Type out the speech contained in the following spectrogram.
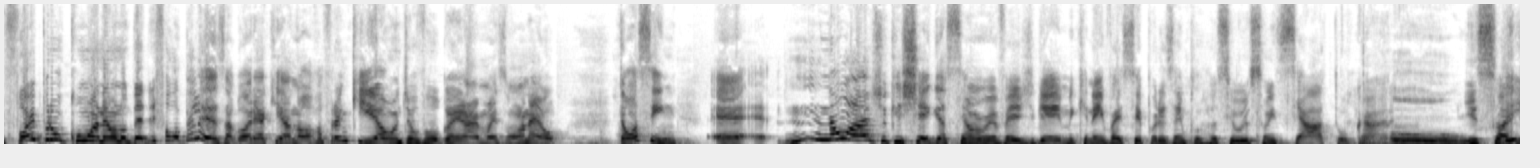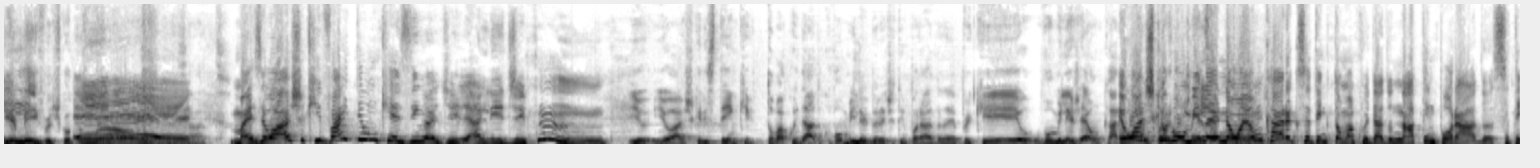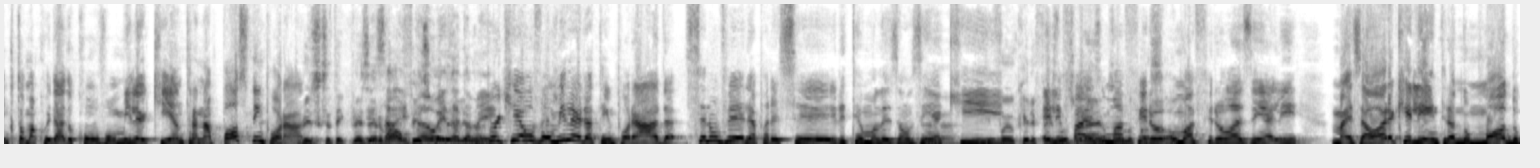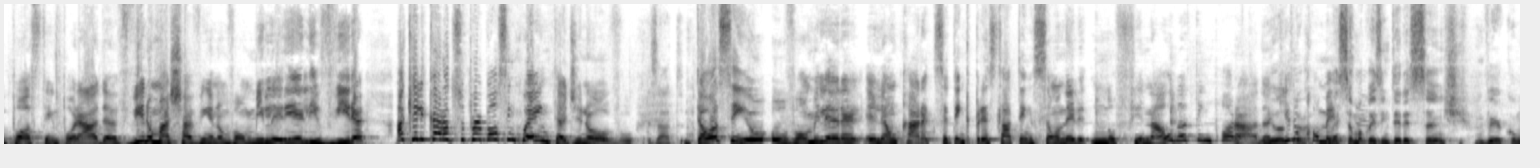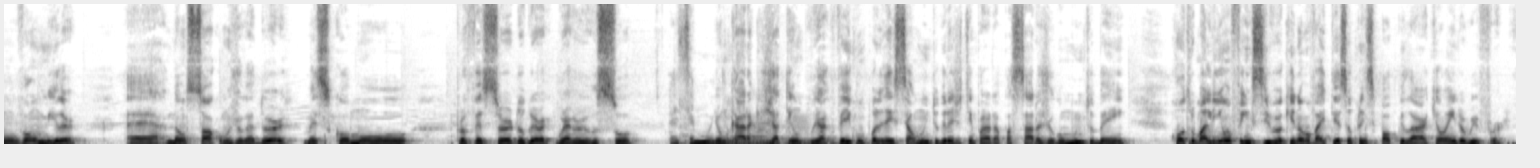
foi pro, com um anel no dedo e falou: beleza, agora é aqui a nova franquia onde eu vou ganhar mais um anel. Então, assim, é, é, não acho que chegue a ser um revenge game que nem vai ser, por exemplo, Russell Wilson em Seattle, cara. Ou Isso Baker aí. Mayfield contra os Browns. é, Exato. Mas eu acho que vai ter um quesinho ali, ali de. Hum. E eu, eu acho que eles têm que tomar cuidado com o Von Miller durante a temporada, né? Porque o Von Miller já é um cara Eu tem um acho que o Von Miller não é um grande, cara né? que você tem que tomar cuidado na temporada. Você tem que tomar cuidado com o Von Miller que entra na pós-temporada. Por isso que você tem que preservar Exato, o físico então, dele, exatamente. né? Porque o exatamente. Von Miller da temporada, você não vê ele aparecer, ele tem uma lesãozinha aqui. E foi o que ele fez Ele faz uma, ano firu, uma firulazinha ali, mas a hora que ele entra no modo pós-temporada, vira uma chavinha no Von Miller e ele vira aquele cara do Super Bowl 50 de novo. Exato. Então, assim, o, o Von Miller, é- ele é um cara que você tem que prestar atenção nele no final da temporada. E Aqui outra, no começo. Vai ser uma coisa interessante ver como o Von Miller, é, não só como jogador, mas como professor do Gre- Gregory Rousseau. Vai ser muito E um cara que já, tem um- já veio com um potencial muito grande na temporada passada, jogou muito bem, contra uma linha ofensiva que não vai ter seu principal pilar, que é o Andrew Whitford.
